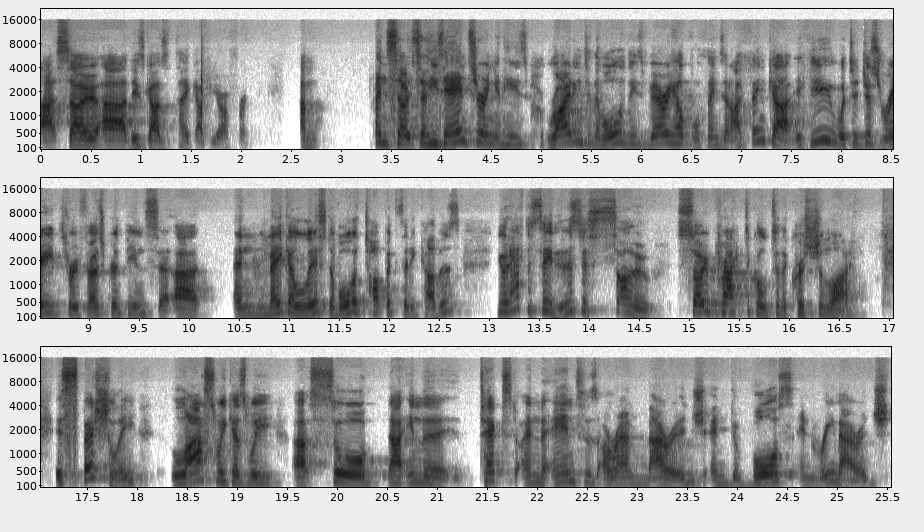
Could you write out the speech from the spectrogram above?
Uh, so, uh, these guys will take up your offering. Um, and so, so he's answering and he's writing to them all of these very helpful things. And I think uh, if you were to just read through First Corinthians uh, and make a list of all the topics that he covers, you would have to see that this is just so, so practical to the Christian life. Especially last week, as we uh, saw uh, in the text and the answers around marriage and divorce and remarriage,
